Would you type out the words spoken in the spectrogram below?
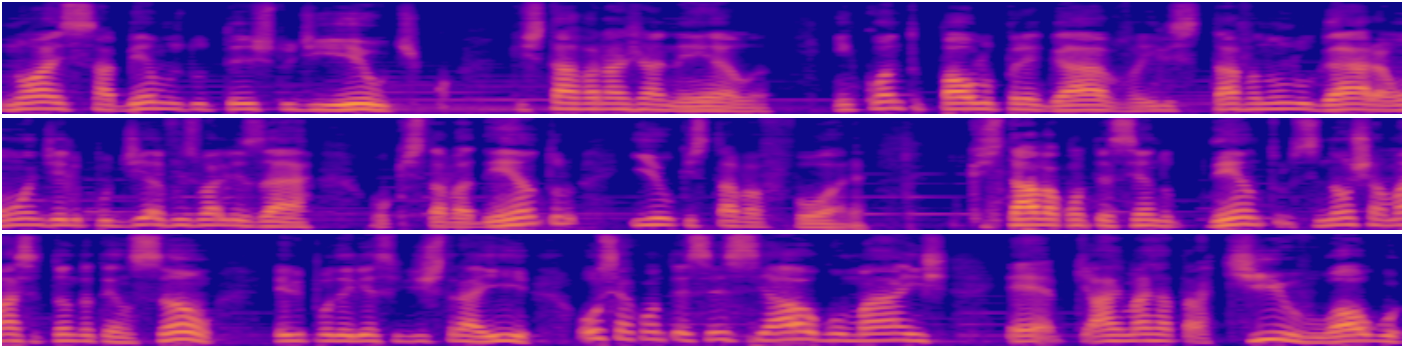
nós sabemos do texto de Eutico, que estava na janela. Enquanto Paulo pregava, ele estava num lugar onde ele podia visualizar o que estava dentro e o que estava fora que estava acontecendo dentro, se não chamasse tanta atenção, ele poderia se distrair. Ou se acontecesse algo mais, é, mais atrativo, algo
